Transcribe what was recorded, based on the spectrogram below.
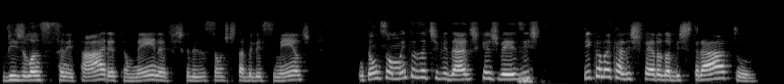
vigilância sanitária também, né, fiscalização de estabelecimentos. Então, são muitas atividades que, às vezes, ficam naquela esfera do abstrato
